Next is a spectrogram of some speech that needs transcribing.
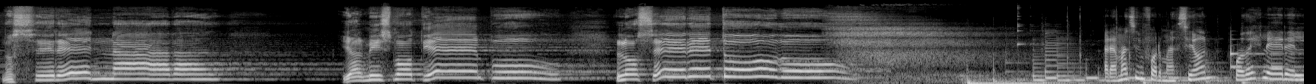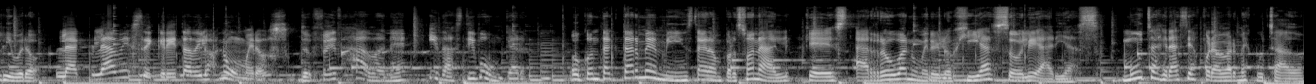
no seré nada. Y al mismo tiempo, lo seré todo. Para más información, podés leer el libro La clave secreta de los números de Faith Havane y Dusty Bunker. O contactarme en mi Instagram personal, que es arroba numerología solearias. Muchas gracias por haberme escuchado.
